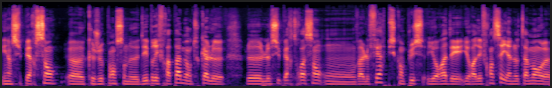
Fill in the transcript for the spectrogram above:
et un Super 100 euh, que je pense on ne débriefera pas, mais en tout cas, le, Super 300, on va le faire, puisqu'en plus, il y aura des, Français. Il y a notamment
